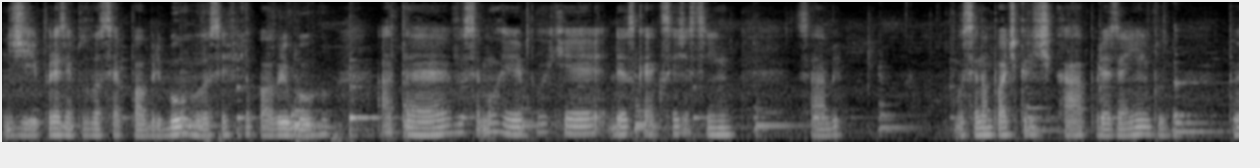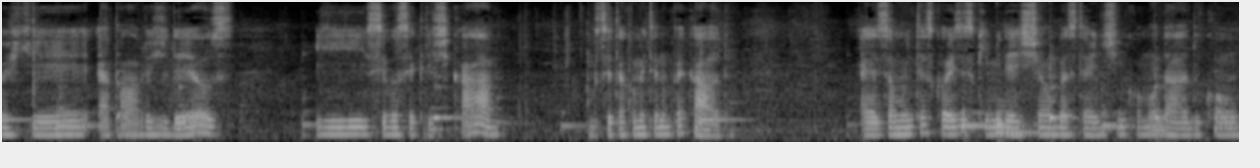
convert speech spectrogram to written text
De, por exemplo, você é pobre burro, você fica pobre burro até você morrer, porque Deus quer que seja assim, sabe? Você não pode criticar, por exemplo, porque é a palavra de Deus e se você criticar, você está cometendo um pecado. É, são muitas coisas que me deixam bastante incomodado com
